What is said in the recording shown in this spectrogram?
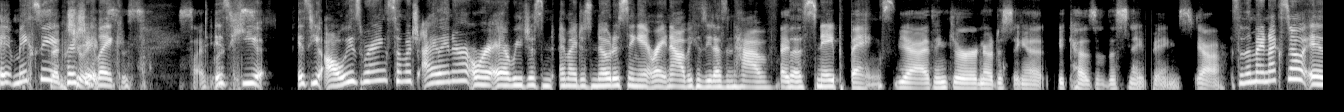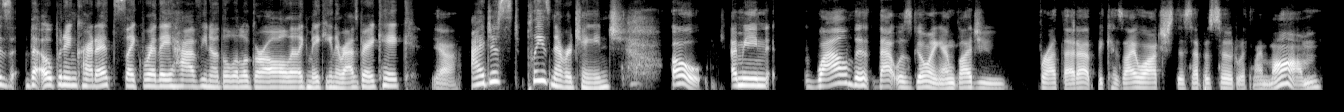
it makes me appreciate like, is he. Is he always wearing so much eyeliner or are we just, am I just noticing it right now because he doesn't have I- the Snape bangs? Yeah, I think you're noticing it because of the Snape bangs. Yeah. So then my next note is the opening credits, like where they have, you know, the little girl like making the raspberry cake. Yeah. I just please never change. Oh, I mean, while the, that was going, I'm glad you brought that up because I watched this episode with my mom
